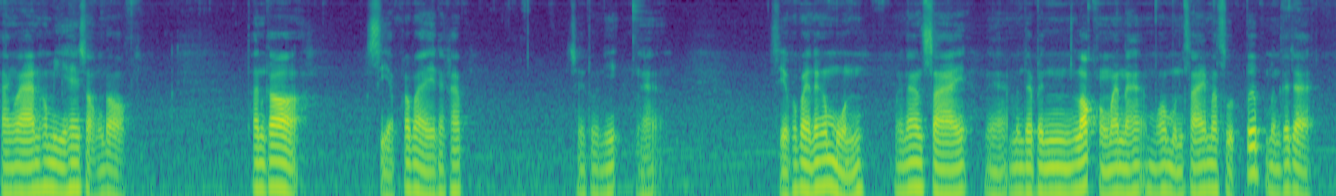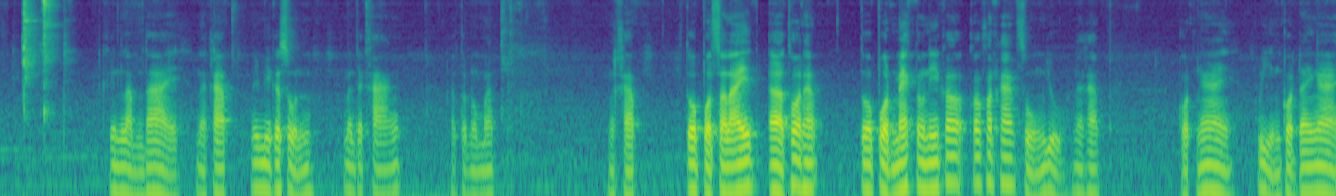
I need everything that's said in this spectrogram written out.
ทางร้านเขามีให้ 2 ดอก ท่านก็ เสียบเข้าไปนะครับ ใช้ตัวนี้นะฮะเสียบเข้าไปแล้วก็หมุนมาด้านซ้ายนะฮะมันจะเป็นล็อกของมันนะฮะพอหมุนซ้ายมาสุดปุ๊บมันก็จะขึ้นลำได้นะครับ ไม่มีกระสุนมันจะค้างอัตโนมัตินะครับ ตัวปลดสไลด์เอ่อโทษครับ ตัวปลดแม็กตรงนี้ก็ก็ค่อนข้างสูงอยู่นะครับ กดง่ายผู้หญิงกดได้ง่าย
